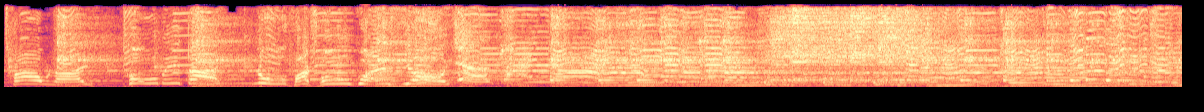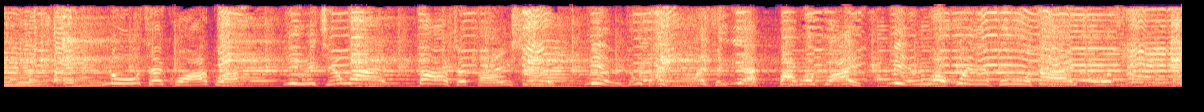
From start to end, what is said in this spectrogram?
朝来头没戴怒发冲冠笑。颜开奴才夸官已介外大赦太师命有灾万岁爷把我关命我回府待奴才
